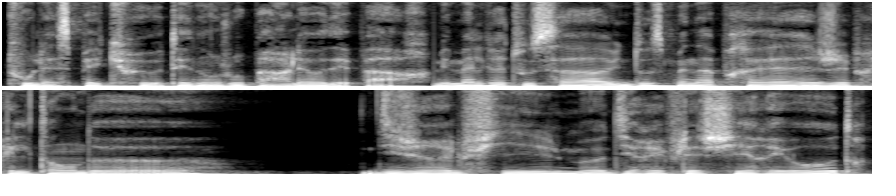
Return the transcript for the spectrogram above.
tout l'aspect cruauté dont je vous parlais au départ. Mais malgré tout ça, une deux semaines après, j'ai pris le temps de digérer le film, d'y réfléchir et autres,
